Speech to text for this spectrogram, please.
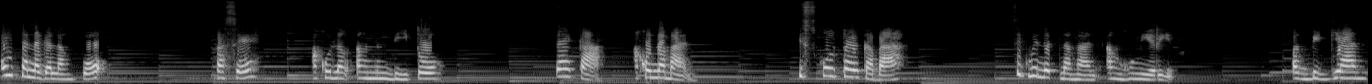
Ay talaga lang po. Kasi ako lang ang nandito. Teka, ako naman. Sculptor ka ba? Si naman ang humirit. Pagbigyan,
